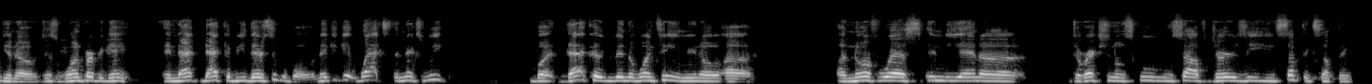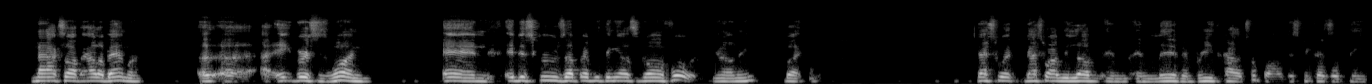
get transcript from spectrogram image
You know, just one perfect game, and that that could be their Super Bowl. They could get waxed the next week, but that could have been the one team. You know, uh, a Northwest Indiana directional school, South Jersey, something something knocks off Alabama, uh, uh, eight versus one, and it just screws up everything else going forward. You know what I mean? But that's what that's why we love and, and live and breathe college football, just because of the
